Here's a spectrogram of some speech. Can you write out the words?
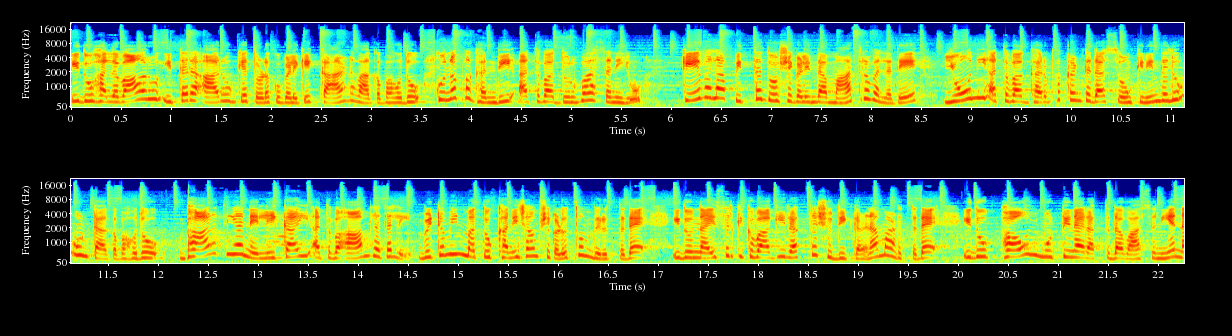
ಇದು ಹಲವಾರು ಇತರ ಆರೋಗ್ಯ ತೊಡಕುಗಳಿಗೆ ಕಾರಣವಾಗಬಹುದು. ಕುನಪಗಂಧಿ ಅಥವಾ ದುರ್ವಾಸನೆಯು ಕೇವಲ ಪಿತ್ತದೋಷಗಳಿಂದ ಮಾತ್ರವಲ್ಲದೆ ಯೋನಿ ಅಥವಾ ಗರ್ಭಕಂಠದ ಸೋಂಕಿನಿಂದಲೂ ಉಂಟಾಗಬಹುದು. ಭಾರತೀಯ ನೆಲ್ಲಿಕಾಯಿ ಅಥವಾ ಆಮ್ಲದಲ್ಲಿ ವಿಟಮಿನ್ ಮತ್ತು ಖನಿಜಾಂಶಗಳು ತುಂಬಿರುತ್ತದೆ. ಇದು ನೈಸರ್ಗಿಕವಾಗಿ ರಕ್ತ ಶುದ್ಧೀಕರಣ ಮಾಡುತ್ತದೆ. ಇದು ಫೌಲ್ ಮುಟ್ಟಿನ ರಕ್ತದ ವಾಸನೆಯನ್ನ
